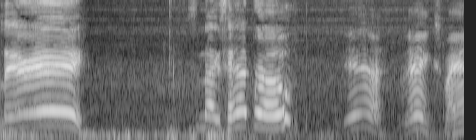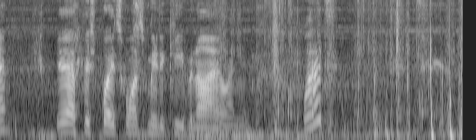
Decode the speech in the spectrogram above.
Larry! It's a nice hat, bro. Yeah, thanks, man. Yeah, Fish Bites wants me to keep an eye on you. What?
